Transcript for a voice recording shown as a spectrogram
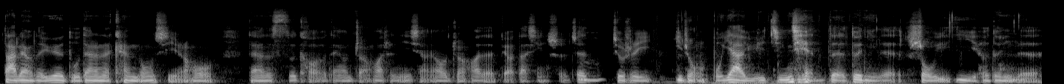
大量的阅读、大量的看东西，然后大量的思考，大量转化成你想要转化的表达形式，这就是一一种不亚于金钱的对你的收益和对你的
